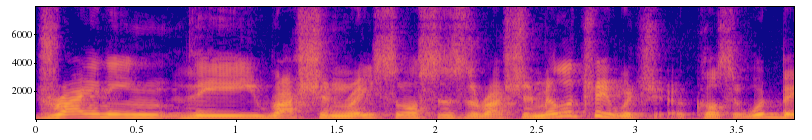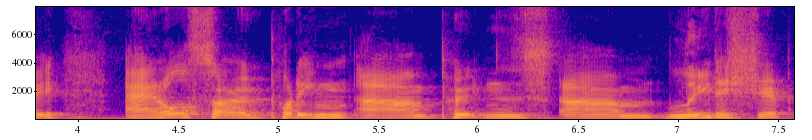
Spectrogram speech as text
draining the Russian resources, the Russian military, which of course it would be, and also putting um, Putin's um, leadership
